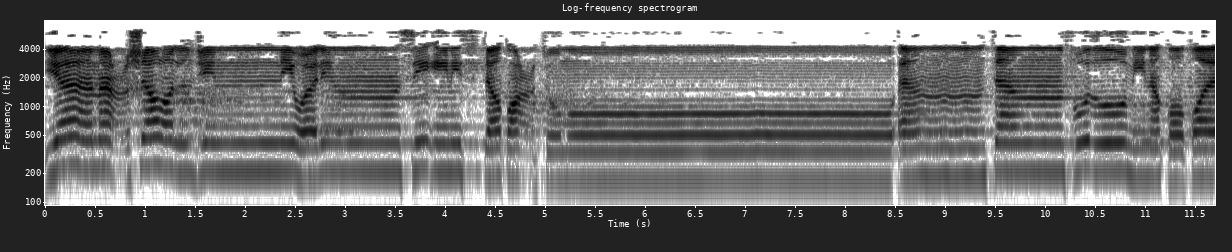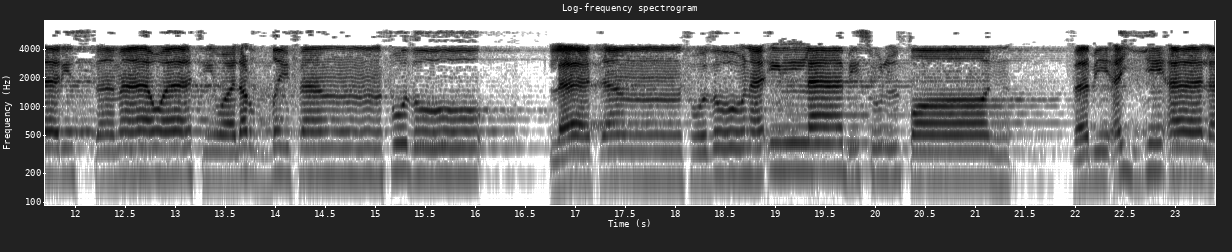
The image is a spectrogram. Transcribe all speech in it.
يا معشر الجن والإنس إن استطعتم أن تنفذوا من قطار السماوات والأرض فانفذوا. لا تنفذون إلا بسلطان. فبأي آلاء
